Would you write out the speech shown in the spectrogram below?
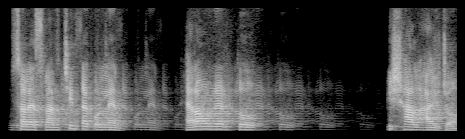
মুসা আলাইহিস সালাম চিন্তা করলেন, ফেরাউনের তো বিশাল আয়োজন।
